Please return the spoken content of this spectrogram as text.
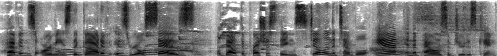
heaven's armies, the God of Israel, says about the precious things still in the temple and in the palace of Judah's king.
